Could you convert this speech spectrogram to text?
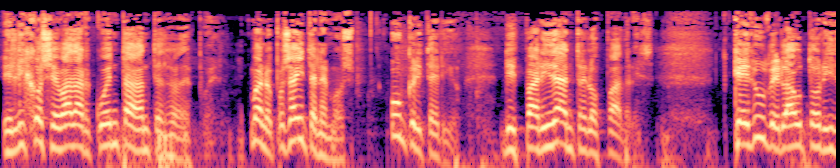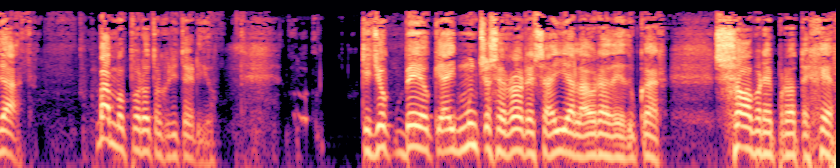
El hijo se va a dar cuenta antes o después. Bueno, pues ahí tenemos un criterio. Disparidad entre los padres. Que dude la autoridad. Vamos por otro criterio que yo veo que hay muchos errores ahí a la hora de educar. Sobreproteger.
